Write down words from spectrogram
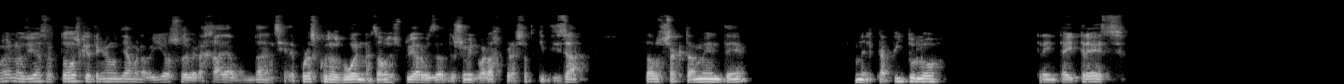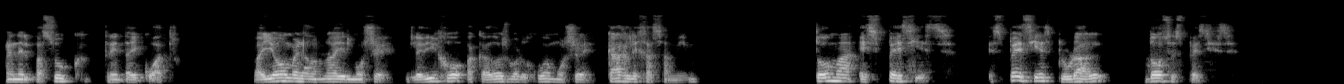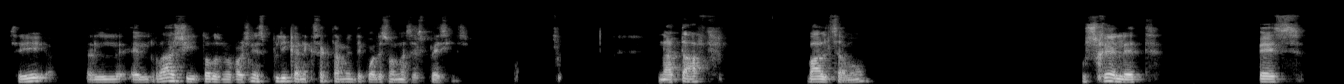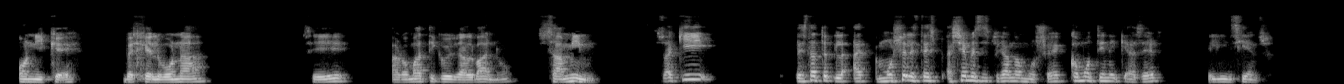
Buenos días a todos, que tengan un día maravilloso de verajá, de abundancia, de puras cosas buenas. Vamos a estudiar de Shumir Baraj Perashat Kitizá. Estamos exactamente en el capítulo 33, en el Pasuk 34. Vayomer Adonai el Moshe, le dijo a Kadosh Barujú a Moshe, Karle Hasamim, toma especies, especies plural, dos especies. ¿Sí? El, Rashi y todos los Mefarshim explican exactamente cuáles son las especies. Nataf, bálsamo, Ushgelet es onique, Bejelboná, ¿sí? aromático y galvano, Samim. aquí está, Moshe está, Hashem le está explicando a Moshe cómo tiene que hacer el incienso,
